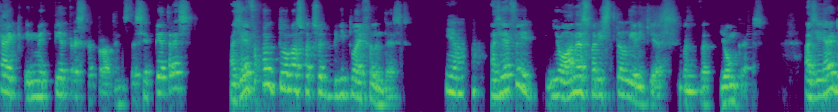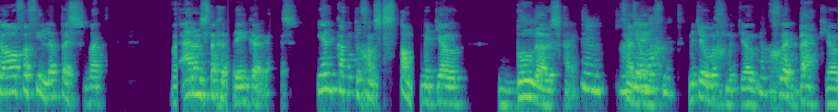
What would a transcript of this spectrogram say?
kyk en met Petrus te praat en te sê Petrus, as jy vir ou Thomas wat so 'n bietjie twyfelend is. Ja. As jy vir Johannes wat die stil enetjie is, wat mm. wat jonk is. As jy daar vir Filippus wat wat ernstige denker is, een kant toe gaan stamp met jou bulldozer. Mm, met jou hoogmoed. Met jou hoogmoed, jou ja. groot bek, jou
